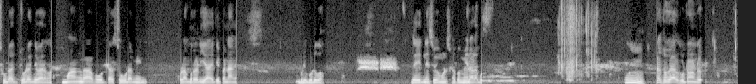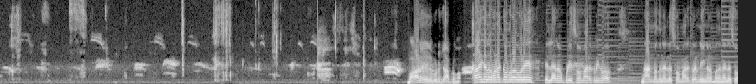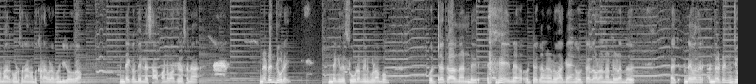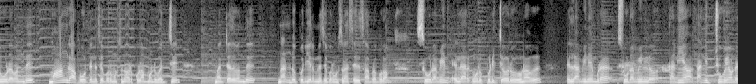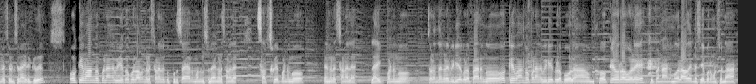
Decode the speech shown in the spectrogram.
சுட சுடஞ்சு பாருங்க. மாங்காய் போட்ட சூட மீன். குழம்பு ரெடி ஆகிட்டு இப்போ நாங்கள் இப்படி விடுவோம் இந்த எண்ணெய் சிவ முடிச்சுனா இப்போ மீனால போ ம். சுவையாக சுட்டாண்டு. வாழை இலை போட்டு சாப்பிடுங்க. காய்களை வணக்கம் உறவுகளே. எல்லாரும் எப்படி சுகமாக இருக்கிறீங்களோ? நான் வந்து நல்ல சோமாக இருக்கிறேன் நீங்களும் வந்து நல்ல சோமா இருக்கணும்னு சொல்லி நாங்கள் வந்து கடவுளை வேண்டிக் கொள்கிறோம். இன்றைக்கு வந்து என்ன சாப்பாடு பார்த்தீங்கன்னு சொன்னால் நெடுஞ்சூடை இன்றைக்கு இந்த சூட மீன் குழம்பும் ஒற்றைக்கால் நண்டு. என்ன ஒற்றைக்கால் நண்டு வாக்காங்க ஒற்றைக்காலாம் நண்டு கிடந்தது இன்றைக்கு வந்து நெடுஞ்சூடை வந்து மாங்காய் போட்டு என்ன செய்ய போகிறோம்னு சொன்னால் ஒரு குழம்பு ஒன்று வச்சு மற்றது வந்து நண்டு பொரியல் என்ன செய்ய போகிறோம்னு சொன்னால் செய்து சாப்பிட போகிறோம் சூட மீன் எல்லாருக்கும் ஒரு பிடிச்ச ஒரு உணவு. எல்லா மீனையும் விட சூட மீனில் தனியாக தனி சுவையோண்டு என்ன சொல்லிச்சுனா இருக்குது. ஓகே வாங்க இப்போ நாங்கள் வீடியோக்கு போகலாம் எங்களை சேனலுக்கு புதுசாக யாரும் வந்து சொன்னால் எங்களை சேனலை சப்ஸ்கிரைப் பண்ணுங்கோ. எங்களோட சேனலை லைக் பண்ணுங்கோ. தொடர்ந்து எங்களை வீடியோக்குள்ளே பாருங்க. ஓகே வாங்க இப்போ நாங்கள் வீடியோக்குள்ளே போகலாம் ஓகே உறவுகளே இப்போ நாங்கள் முதலாவது என்ன செய்ய போகிறோம்னு சொன்னால்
